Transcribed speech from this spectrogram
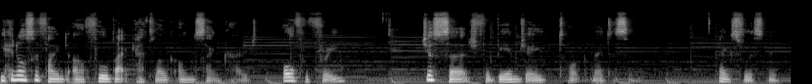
You can also find our full back catalogue on SoundCloud, all for free. Just search for BMJ Talk Medicine. Thanks for listening.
